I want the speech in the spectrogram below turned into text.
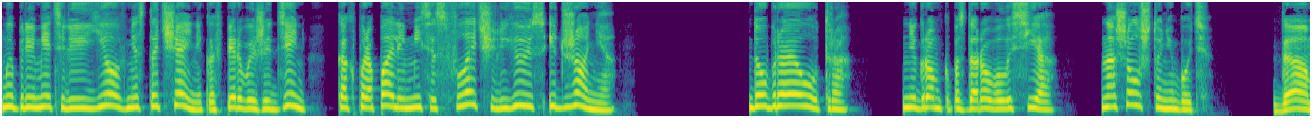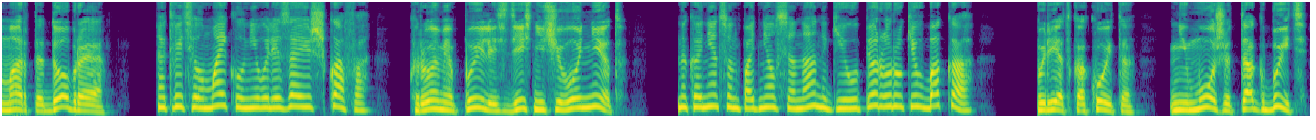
Мы приметили ее вместо чайника в первый же день, как пропали миссис Флетч, Льюис и Джонни. «Доброе утро!» Негромко поздоровалась я. «Нашел что-нибудь?» «Да, Марта, доброе!» Ответил Майкл, не вылезая из шкафа. «Кроме пыли здесь ничего нет!» Наконец он поднялся на ноги и упер руки в бока. «Бред какой-то! Не может так быть!»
